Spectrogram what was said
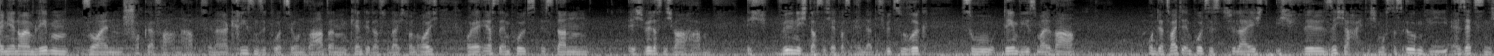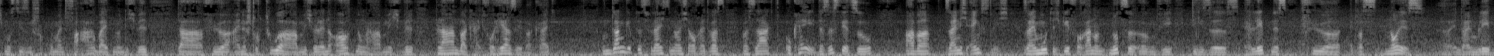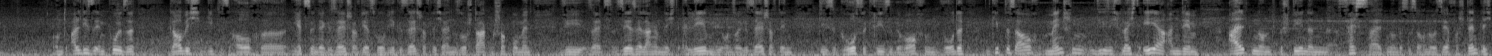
Wenn ihr in eurem Leben so einen Schock erfahren habt, in einer Krisensituation wart, dann kennt ihr das vielleicht von euch. Euer erster Impuls ist dann, ich will das nicht wahrhaben. Ich will nicht, dass sich etwas ändert. Ich will zurück zu dem, wie es mal war. Und der zweite Impuls ist vielleicht, ich will Sicherheit. Ich muss das irgendwie ersetzen. Ich muss diesen Schockmoment verarbeiten und ich will dafür eine Struktur haben, ich will eine Ordnung haben, ich will Planbarkeit, Vorhersehbarkeit. Und dann gibt es vielleicht in euch auch etwas, was sagt, okay, das ist jetzt so, aber sei nicht ängstlich, sei mutig, geh voran und nutze irgendwie dieses Erlebnis für etwas Neues äh, in deinem Leben. Und all diese Impulse, glaube ich, gibt es auch äh, jetzt in der Gesellschaft, jetzt wo wir gesellschaftlich einen so starken Schockmoment wie seit sehr, sehr langem nicht erleben, wie unsere Gesellschaft in diese große Krise geworfen wurde, gibt es auch Menschen, die sich vielleicht eher an dem Alten und Bestehenden festhalten, und das ist auch nur sehr verständlich,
